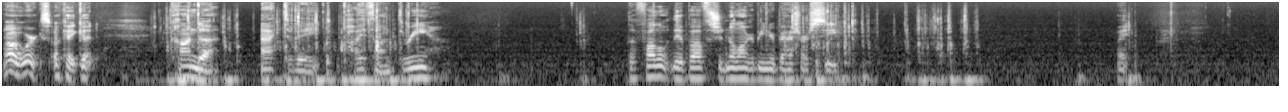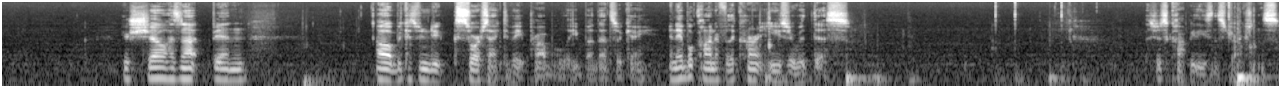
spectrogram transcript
Oh, it works. Okay, good. Conda activate Python 3. The follow the above should no longer be in your bash RC. Wait. Your shell has not been... Oh, because we need to source activate probably, but that's okay. Enable conda for the current user with this. Let's just copy these instructions.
